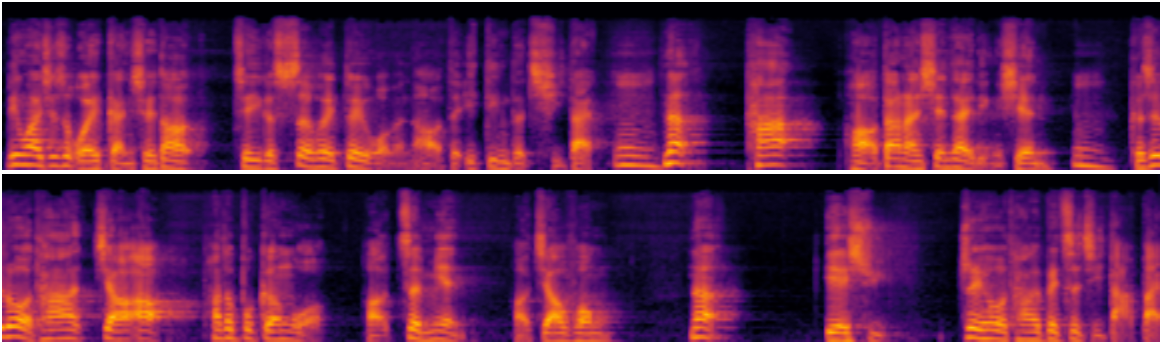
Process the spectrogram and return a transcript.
另外就是我也感觉到这个社会对我们哈的一定的期待，嗯，那他。好，当然现在领先，嗯，可是如果他骄傲，他都不跟我好正面好交锋，那也许最后他会被自己打败，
